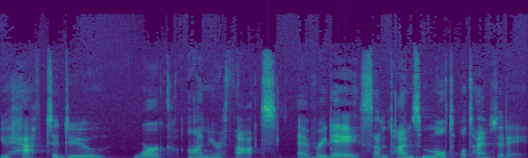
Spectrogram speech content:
You have to do work on your thoughts every day, sometimes multiple times a day.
